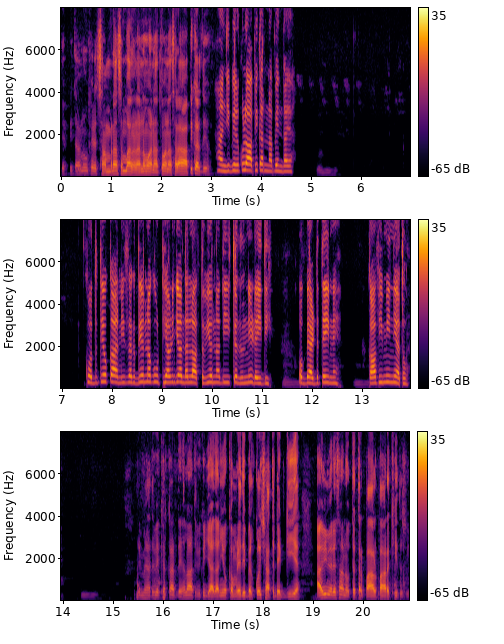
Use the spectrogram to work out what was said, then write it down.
ਤੇ ਪਿਤਾ ਨੂੰ ਫਿਰ ਸਾਂਭਣਾ ਸੰਭਾਲਣਾ ਨਵਾਉਣਾ ਧਵਾਉਣਾ ਸਾਰਾ ਆਪ ਹੀ ਕਰਦੇ ਹੋ? ਹਾਂਜੀ ਬਿਲਕੁਲ ਆਪ ਹੀ ਕਰਨਾ ਪੈਂਦਾ ਆ। ਖੁਦ ਤੇ ਉਹ ਕਰ ਨਹੀਂ ਸਕਦੇ ਉਹਨਾਂ ਕੋ ਉੱਠਿਆ ਵੀ ਨਹੀਂ ਜਾਂਦਾ ਲੱਤ ਵੀ ਉਹਨਾਂ ਦੀ ਚੱਲਣ ਨਹੀਂ ਡਈ ਦੀ। ਉਹ ਬੈੱਡ ਤੇ ਹੀ ਨੇ ਕਾਫੀ ਮਹੀਨਿਆਂ ਤੋਂ। ਤੇ ਮੈਂ ਤਾਂ ਵੇਖਿਆ ਘਰ ਦੇ ਹਾਲਾਤ ਵੀ ਕੋਈ ਜ਼ਿਆਦਾ ਨਹੀਂ ਉਹ ਕਮਰੇ ਦੀ ਬਿਲਕੁਲ ਛੱਤ ਡਿੱਗ ਗਈ ਹੈ ਆ ਵੀ ਮੇਰੇ ਸਾਨੂੰ ਉੱਤੇ ਤਰਪਾਲ ਪਾ ਰੱਖੀ ਤੁਸੀਂ।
